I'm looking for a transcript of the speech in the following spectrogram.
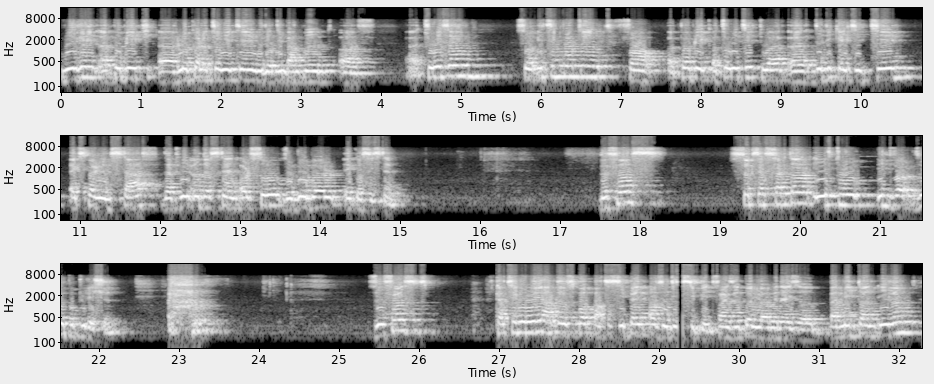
within a public uh, local authority with the Department of uh, Tourism. So it's important for a public authority to have a dedicated team, experienced staff that will understand also the global ecosystem. The first success factor is to involve the population. the first category are the sport participants of the discipline. For example, you organize a badminton event,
